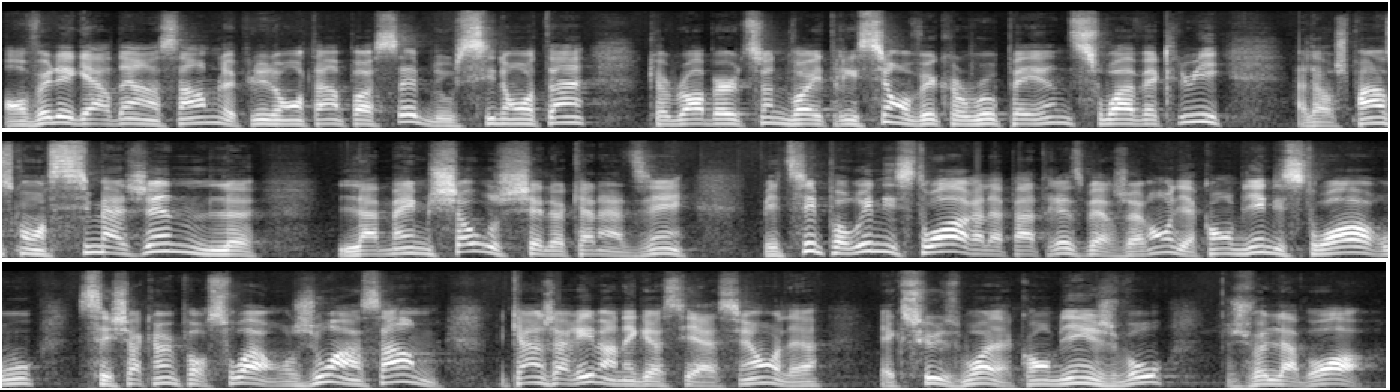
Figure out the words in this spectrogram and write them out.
on veut les garder ensemble le plus longtemps possible. Aussi longtemps que Robertson va être ici, on veut que Rupe Inns soit avec lui. Alors, je pense qu'on s'imagine le- la même chose chez le Canadien. Mais tu sais, pour une histoire à la Patrice Bergeron, il y a combien d'histoires où c'est chacun pour soi? On joue ensemble. Mais quand j'arrive en négociation, excuse-moi, combien je vaux? Je veux l'avoir.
